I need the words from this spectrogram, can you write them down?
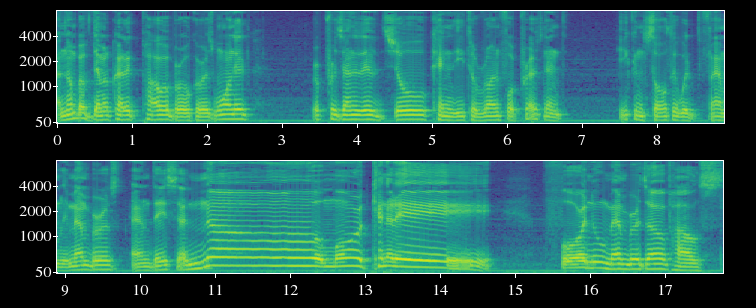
a number of Democratic power brokers wanted Representative Joe Kennedy to run for president. He consulted with family members and they said, No more Kennedy. Four new members of House.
